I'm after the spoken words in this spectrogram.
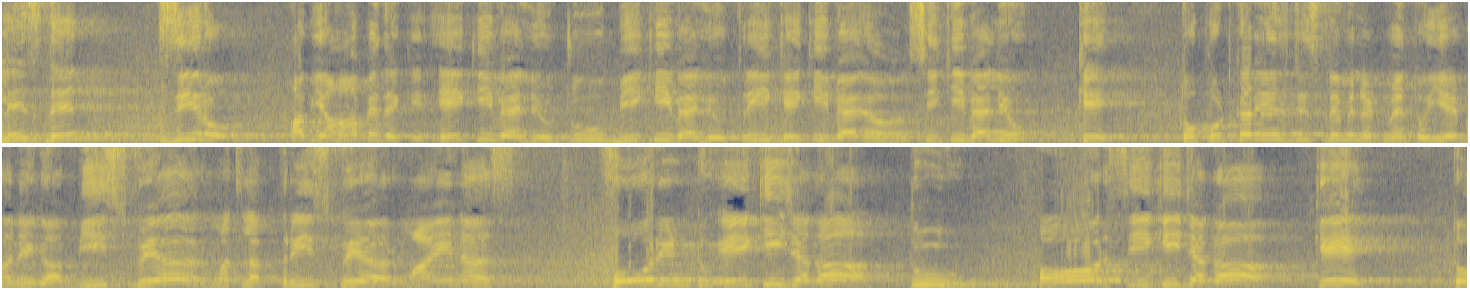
Less than zero. अब यहाँ पे देखिए ए की वैल्यू टू बी की वैल्यू थ्री के की सी की वैल्यू के तो पुट करें इस डिस्क्रिमिनेट में तो ये बनेगा बी स्क्वेयर मतलब three square minus four into A की जगह टू और सी की जगह के तो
